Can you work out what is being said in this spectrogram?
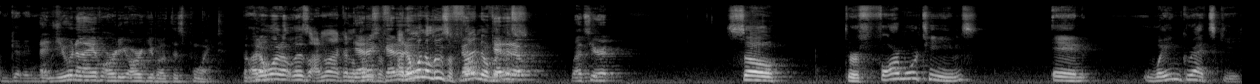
I'm getting. and you and I have already argued about this point. But I don't want to listen. I'm not going to lose. it, a, get I don't want to lose a No, friend over get this. it out. Let's hear it. So there are far more teams, and Wayne Gretzky,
